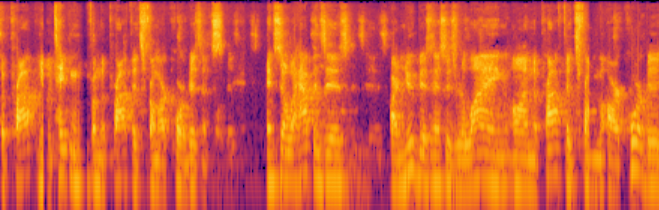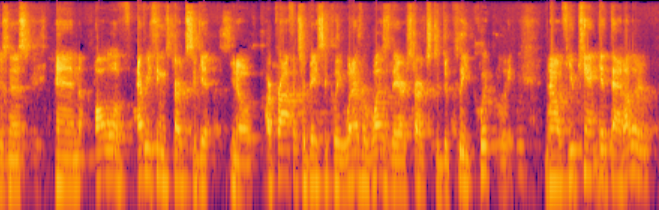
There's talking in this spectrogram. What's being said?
the prop, you know, taking from the profits from our core business. And so what happens is our new business is relying on the profits from our core business and all of everything starts to get, you know, our profits are basically whatever was there starts to deplete quickly. Now, if you can't get that other,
